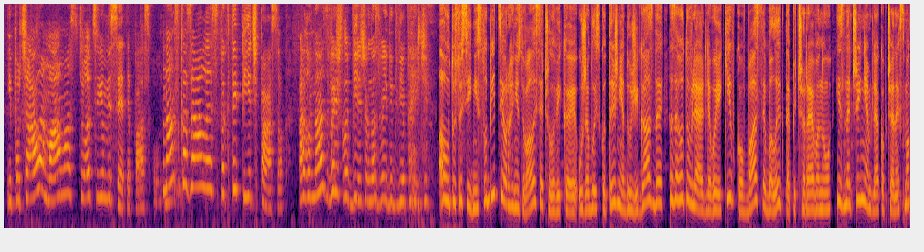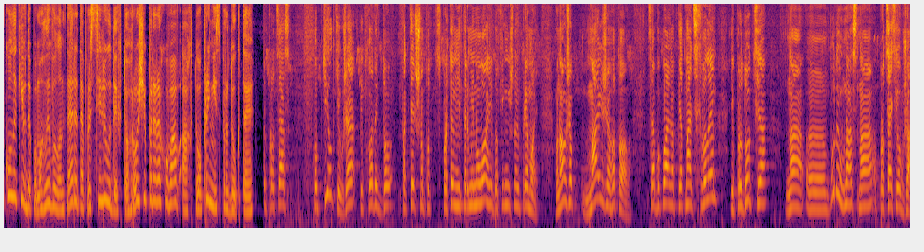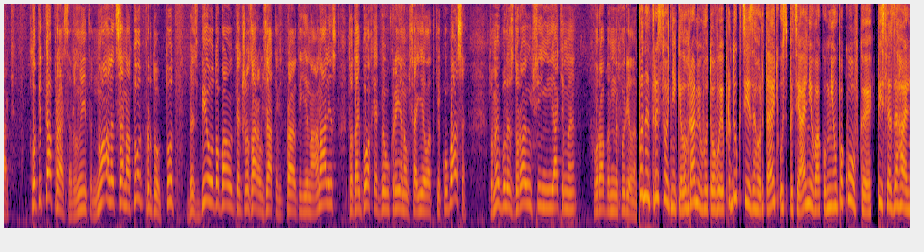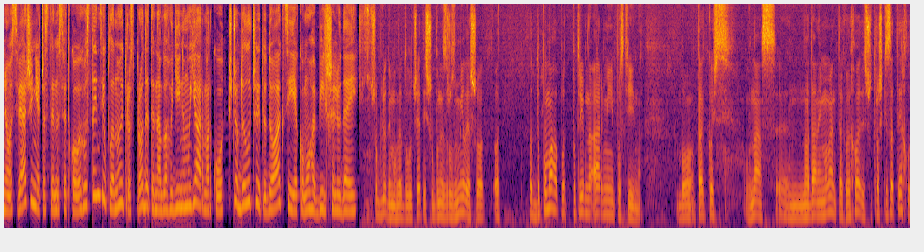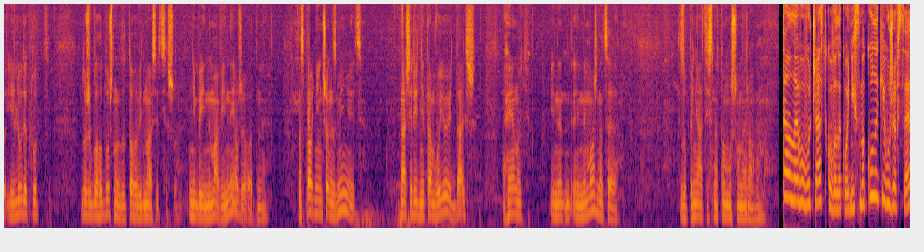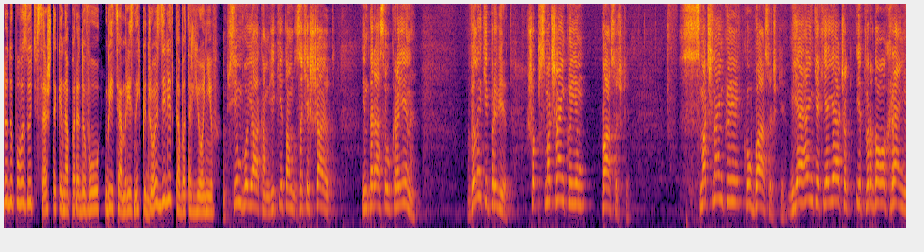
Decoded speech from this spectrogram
І почала мама з тьоцею місити паску. Нам сказали спекти піч пасок, але в нас вийшло більше, в нас вийде дві печі. А от у сусідній Слобідці організувалися чоловіки. Уже близько тижня дужі газди заготовляють для вояків ковбаси, балик та підчеревину. Із начинням для копчених смаколиків допомогли волонтери та прості люди, хто гроші перерахував, а хто приніс продукти. Процес коптілки вже підходить до фактично по спортивній термінології до фінішної прямої. Вона вже майже готова. Це буквально 15 хвилин, і продукція на, е, буде у нас на процесі обжарки. Хлопітка праця, розумієте? Ну але це натурпродукт. Тут без біодобавок, якщо зараз взяти, відправити її на аналіз, то дай Бог, якби Україна вся їла такі ковбаси, то ми були здорові всі ніякими хворобами не хворіли. Понад три сотні кілограмів готової продукції загортають у спеціальні вакуумні упаковки. Після загального свячення частину святкових гостинців планують розпродати на благодійному ярмарку, щоб долучити до акції якомога більше людей. щоб люди могли долучитись, щоб вони зрозуміли, що от, от допомога потрібна армії постійно. Бо так ось в нас е, на даний момент так виходить, що трошки затихло, і люди тут дуже благодушно до того відносяться, що ніби і нема війни вже, от не. Насправді нічого не змінюється. Наші рідні там воюють далі, гинуть. І не, і не можна це зупинятись на тому, що ми робимо. Та левову частку великодніх смаколиків уже в середу повезуть все ж таки на передову бійцям різних підрозділів та батальйонів. всім воякам, які там захищають інтереси України, великий привіт, щоб смачненько їм пасочки, смачненької ковбасочки, м'ягеньких яєчок і твердого хреню.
